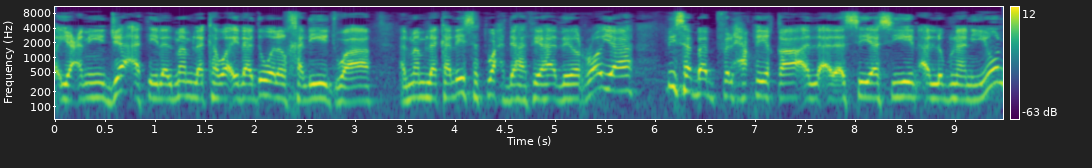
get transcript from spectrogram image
يعني جاءت إلى المملكة وإلى دول الخليج والمملكة ليست وحدها في هذه الرؤية بسبب في الحقيقة السياسيين اللبنانيون.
